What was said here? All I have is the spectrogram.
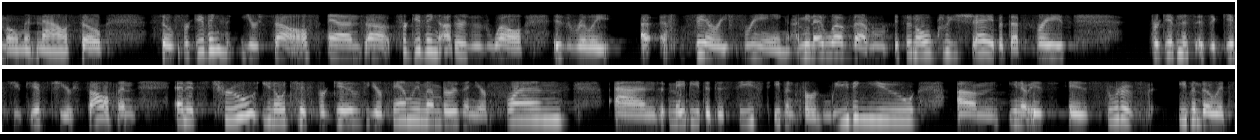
moment now. So, so forgiving yourself and uh, forgiving others as well is really very freeing. I mean, I love that. It's an old cliche, but that phrase, forgiveness is a gift you give to yourself. And, and it's true, you know, to forgive your family members and your friends and maybe the deceased even for leaving you, um, you know, is, is sort of, even though it's,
